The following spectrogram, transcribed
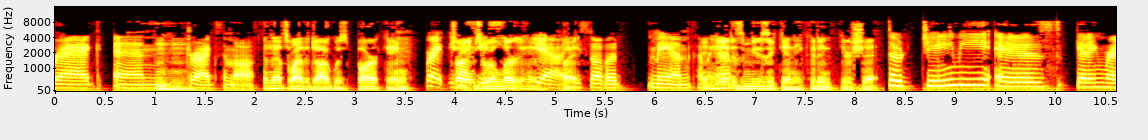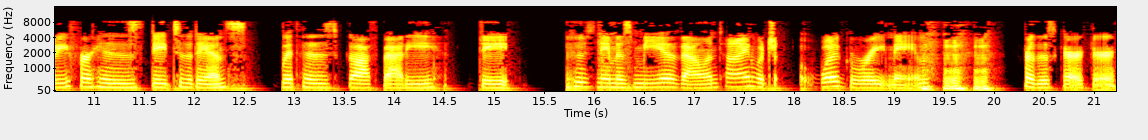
rag and Mhm. drags him off. And that's why the dog was barking. Right, because Trying to alert him, Yeah, but- he saw the man And coming he up. had his music in. He couldn't hear shit. So Jamie is getting ready for his date to the dance with his goth baddie date, whose name is Mia Valentine. Which what a great name for this character.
